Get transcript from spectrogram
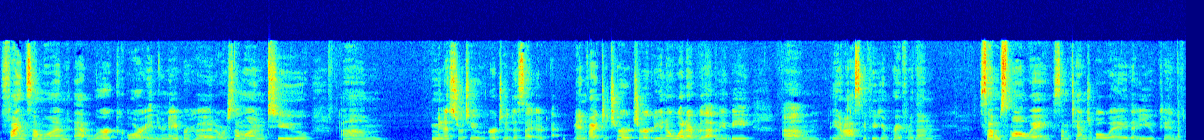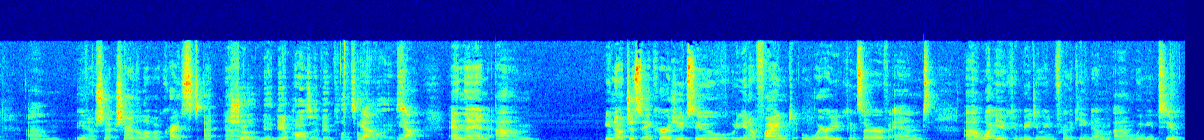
find someone at work or in your neighborhood or someone to um, minister to or to decide, invite to church or, you know, whatever that may be. Um, you know, ask if you can pray for them. Some small way, some tangible way that you can, um, you know, sh- share the love of Christ. uh, Um, Show be, a positive influence on yeah, their lives. Yeah. And then, um, you know, just encourage you to, you know, find where you can serve and uh, what you can be doing for the kingdom. Um, we need to,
